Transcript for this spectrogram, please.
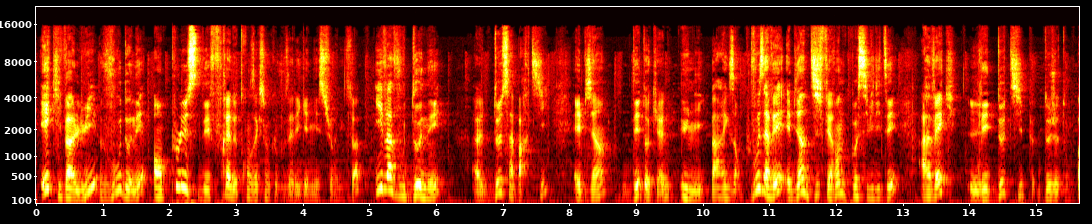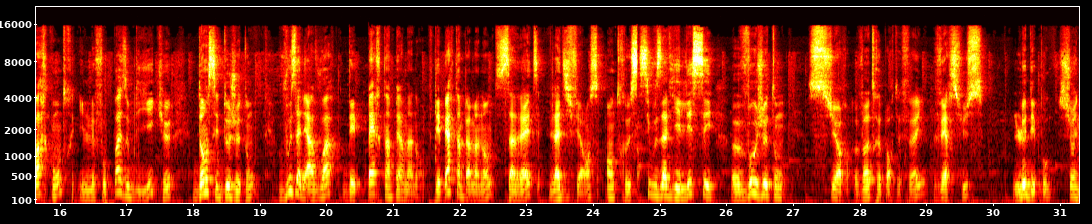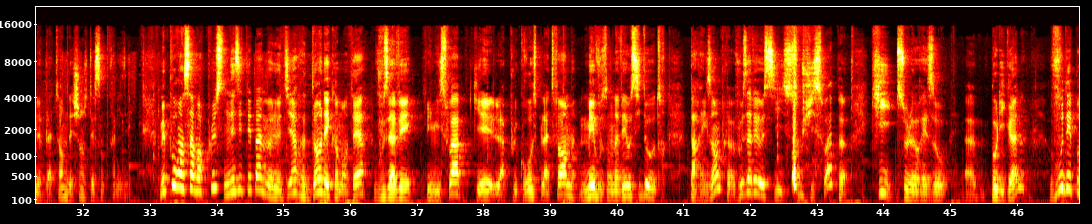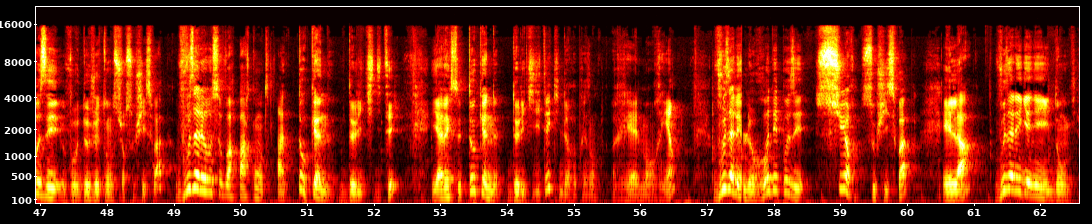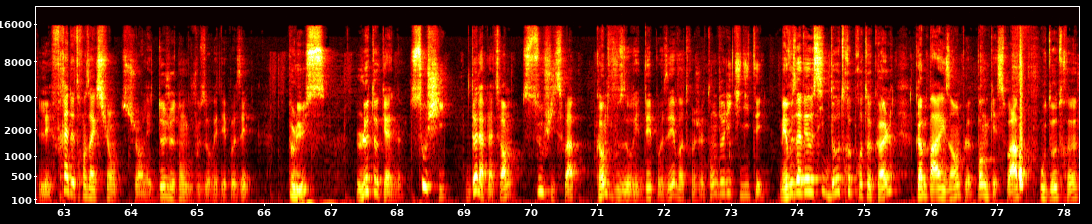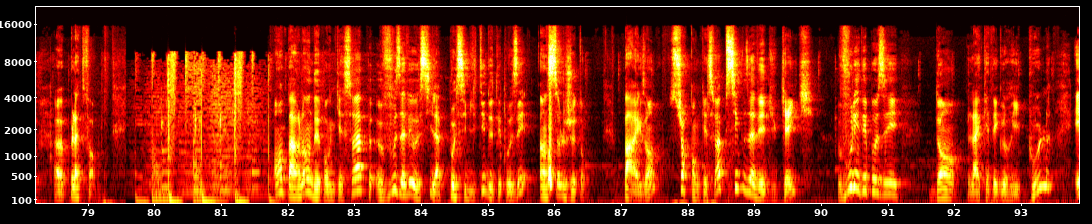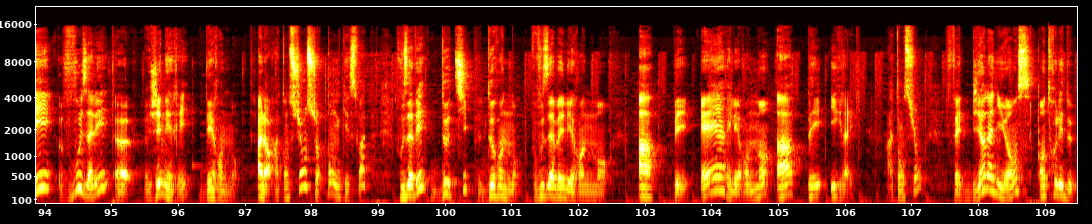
et qui va lui vous donner, en plus des frais de transaction que vous allez gagner sur Uniswap, il va vous donner euh, de sa partie eh bien, des tokens unis par exemple. Vous avez eh bien, différentes possibilités avec les deux types de jetons. Par contre, il ne faut pas oublier que dans ces deux jetons, vous allez avoir des pertes impermanentes. Des pertes impermanentes, ça va être la différence entre si vous aviez laissé euh, vos jetons sur votre portefeuille versus le dépôt sur une plateforme d'échange décentralisée. Mais pour en savoir plus, n'hésitez pas à me le dire dans les commentaires. Vous avez Uniswap qui est la plus grosse plateforme, mais vous en avez aussi d'autres. Par exemple, vous avez aussi SushiSwap qui, sur le réseau euh, Polygon, vous déposez vos deux jetons sur SushiSwap, vous allez recevoir par contre un token de liquidité, et avec ce token de liquidité qui ne représente réellement rien, vous allez le redéposer sur SushiSwap et là, vous allez gagner donc les frais de transaction sur les deux jetons que vous aurez déposés, plus le token Sushi de la plateforme SushiSwap quand vous aurez déposé votre jeton de liquidité. Mais vous avez aussi d'autres protocoles, comme par exemple PancakeSwap ou d'autres euh, plateformes. En parlant de PancakeSwap, vous avez aussi la possibilité de déposer un seul jeton. Par exemple, sur PancakeSwap, si vous avez du cake, vous les déposez dans la catégorie pool et vous allez euh, générer des rendements. Alors attention, sur PancakeSwap, vous avez deux types de rendements. Vous avez les rendements APR et les rendements APY. Attention, faites bien la nuance entre les deux.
